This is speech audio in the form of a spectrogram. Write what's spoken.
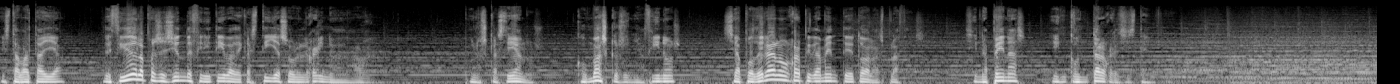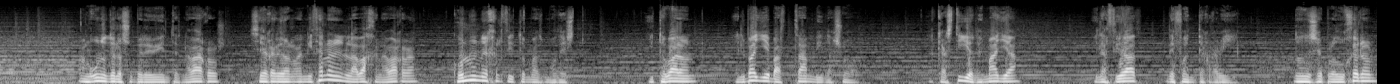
Esta batalla decidió la posesión definitiva de Castilla sobre el reino de Navarra, pues los castellanos, con vascos y ñacinos, se apoderaron rápidamente de todas las plazas, sin apenas encontrar resistencia. Algunos de los supervivientes navarros se reorganizaron en la Baja Navarra con un ejército más modesto y tomaron el valle Baztán Vidasoa, el castillo de Maya y la ciudad de Fuenterrabía, donde se produjeron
